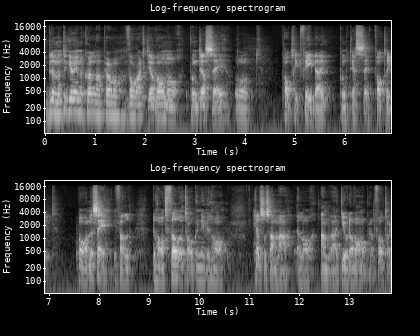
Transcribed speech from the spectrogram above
Glöm inte att gå in och kolla på varaktigavanor.se och patrikfriberg.se. Patrik bara med C ifall du har ett företag och ni vill ha hälsosamma eller andra goda vanor på ert företag.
